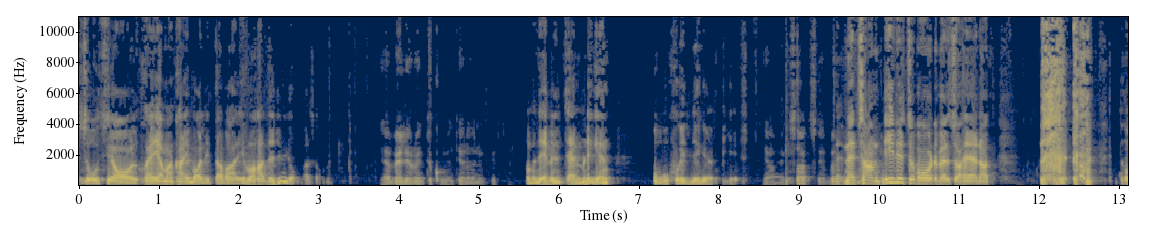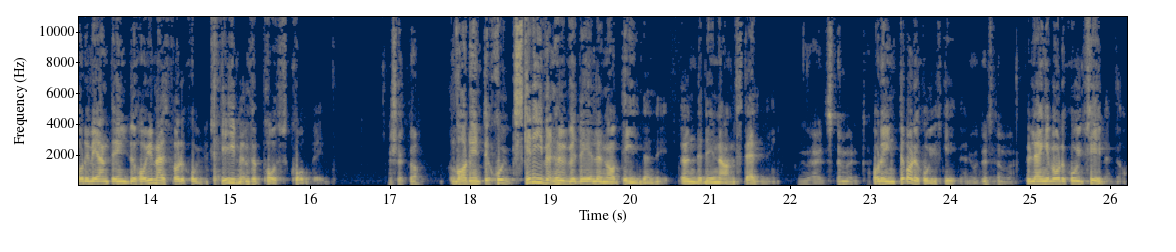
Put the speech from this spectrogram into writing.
socialchef, man kan ju vara lite av varje. Vad hade du jobbat som? Jag väljer att inte kommentera den uppgiften. Ja, men det är väl en tämligen oskyldig uppgift. Ja, exakt. Börjar- Men samtidigt så var det väl så här att har du, egentligen, du har ju mest varit sjukskriven för post-covid. Ursäkta? Var du inte sjukskriven huvuddelen av tiden under din anställning? Nej, det stämmer inte. Har du inte varit sjukskriven? Jo, det stämmer. Hur länge var du sjukskriven då?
